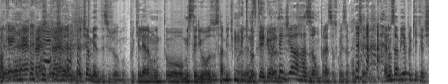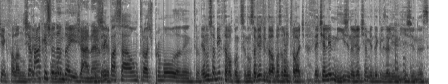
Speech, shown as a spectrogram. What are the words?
Ok, é, é, Eu é. tinha, eu tinha medo desse jogo, porque ele era muito misterioso, sabe? Tipo, Muito eu, não, misterioso. eu não entendia a razão pra essas coisas acontecerem. eu não sabia por que, que eu tinha que falar no Já tava telefone. Questionando aí já, né? Tinha que passar um trote pro Mo lá dentro. Eu não sabia o que tava acontecendo, não sabia que ele tava passando um trote. Daí tinha alienígena, eu já tinha medo daqueles alienígenas.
